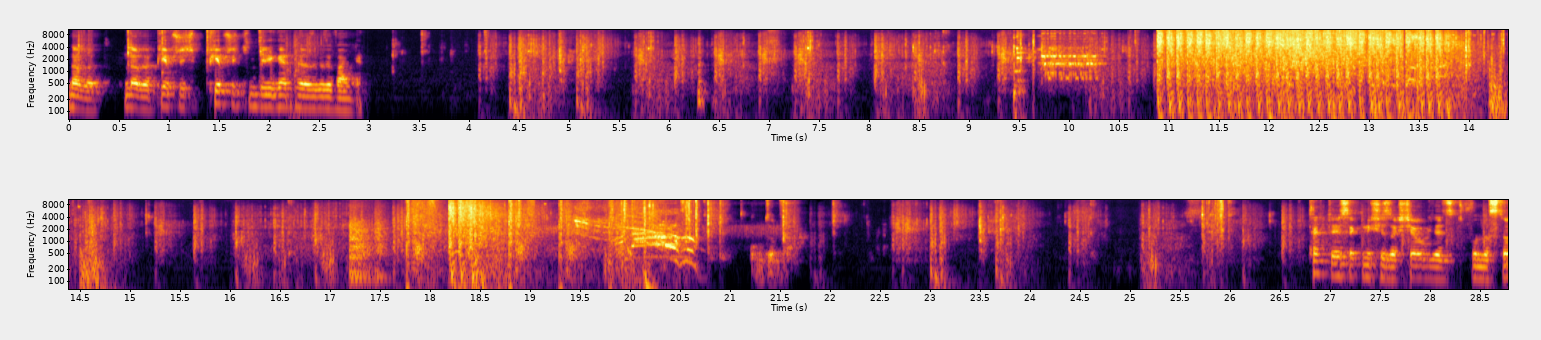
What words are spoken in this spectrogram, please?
Dobra, dobra, pieprzyć, pieprzyć inteligentne rozgrywanie. Tak to jest, jak mi się zachciało widać z 12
